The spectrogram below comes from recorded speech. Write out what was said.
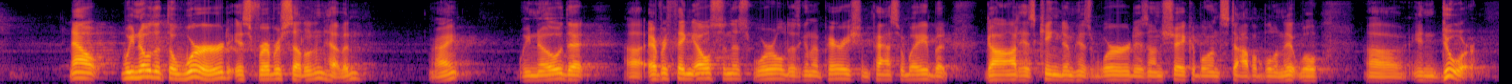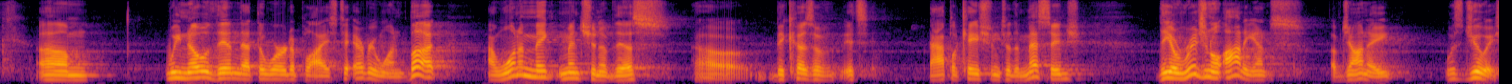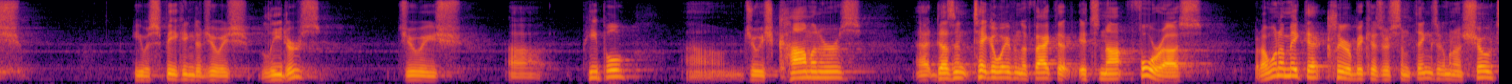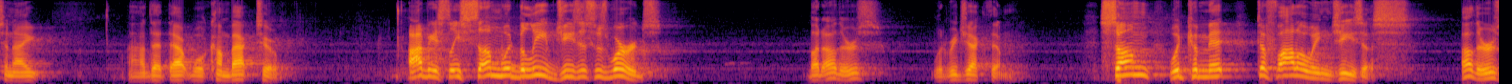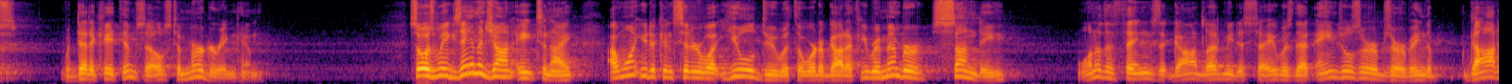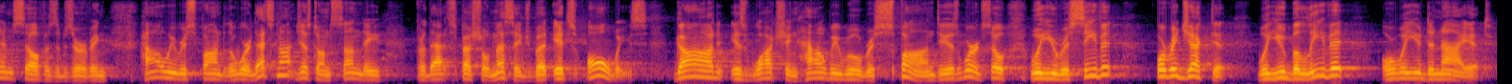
Now, we know that the word is forever settled in heaven, right? We know that uh, everything else in this world is going to perish and pass away, but God, his kingdom, his word is unshakable, unstoppable, and it will uh, endure. Um, we know then that the word applies to everyone. But I want to make mention of this uh, because of its application to the message. The original audience of John 8 was Jewish. He was speaking to Jewish leaders, Jewish uh, people, um, Jewish commoners. That doesn't take away from the fact that it's not for us, but I want to make that clear because there's some things I'm going to show tonight uh, that that will come back to. Obviously, some would believe Jesus' words, but others would reject them. Some would commit to following Jesus, others would dedicate themselves to murdering him. So, as we examine John 8 tonight, I want you to consider what you'll do with the Word of God. If you remember Sunday, one of the things that God led me to say was that angels are observing, the, God Himself is observing how we respond to the Word. That's not just on Sunday for that special message, but it's always. God is watching how we will respond to His Word. So, will you receive it or reject it? Will you believe it or will you deny it?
